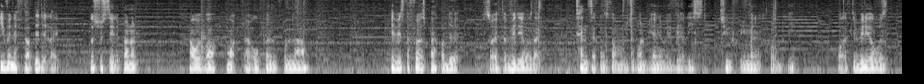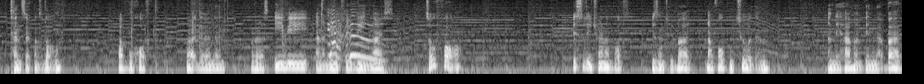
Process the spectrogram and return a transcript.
Even if I did it like, let's just say the opponent however much I open from now. If it's the first pack, I'll do it. So if the video is like 10 seconds long, which it won't be anyway, it'll be at least 2-3 minutes probably. But if the video was 10 seconds long, I'll walk off right there and then. Reverse Eevee and a Mewtwo V, nice. So far, this Elite Trainer box isn't too bad. And I've opened two of them, and they haven't been that bad.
